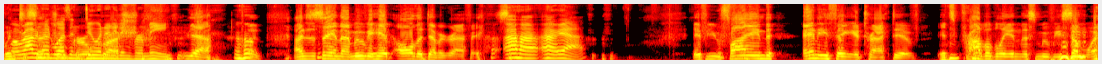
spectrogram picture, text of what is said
Well, Robin Hood wasn't doing crush. anything for me. yeah, I'm just saying that movie hit all the demographics. Uh huh. Oh yeah. if you find anything attractive, it's probably in this movie somewhere.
